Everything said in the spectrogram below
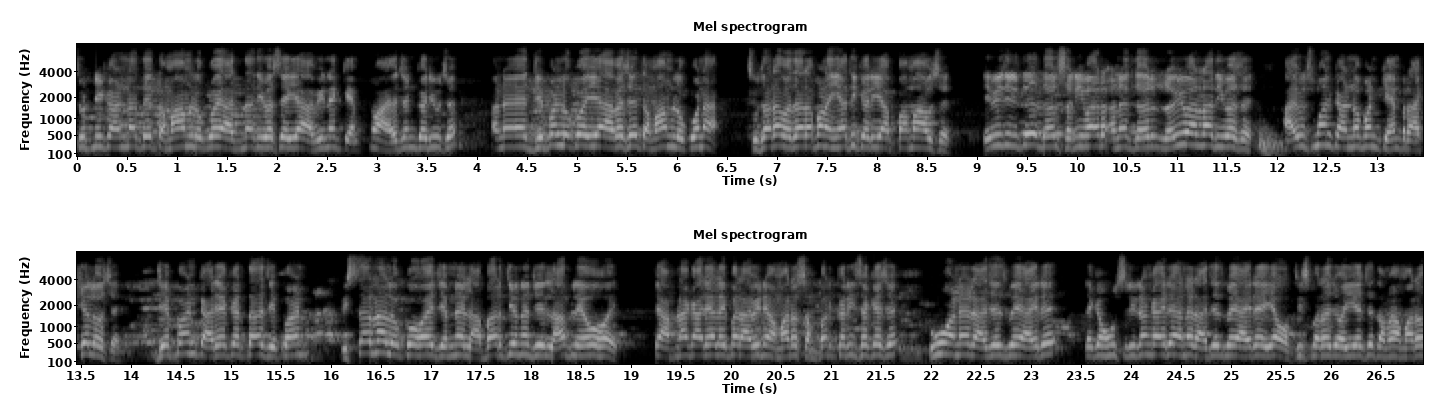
ચૂંટણી કાર્ડના તે તમામ લોકોએ આજના દિવસે અહીંયા આવીને કેમ્પનું આયોજન કર્યું છે અને જે પણ લોકો અહીંયા આવે છે, તમામ લોકોના સુધારા વધારા પણ અહીંયાથી કરી આપવામાં આવશે. એવી જ રીતે દર શનિવાર અને દર રવિવારના દિવસે આયુષ્માન કાર્ડનો પણ કેમ્પ રાખેલો છે. જે પણ કાર્યકર્તા, જે પણ વિસ્તારના લોકો હોય, જેમને લાભાર્થીઓને જે લાભ લેવો હોય, તે આપણા કાર્યાલય પર આવીને અમારો સંપર્ક કરી શકે છે. હું અને રાજેશભાઈ આયરે, એટલે કે હું શ્રીરંગ આયરે અને રાજેશભાઈ આયરે અહીંયા ઓફિસ પર જ હોઈએ છીએ, તમે અમારો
